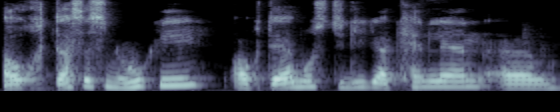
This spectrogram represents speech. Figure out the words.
Auch das ist ein Rookie, auch der muss die Liga kennenlernen. Ähm,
